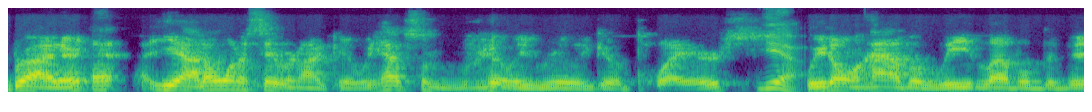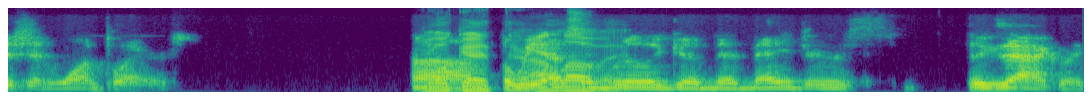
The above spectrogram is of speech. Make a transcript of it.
Right. Yeah, I don't want to say we're not good. We have some really, really good players. Yeah. We don't have elite level Division One players. Um, but we have some it. really good mid majors. Exactly.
